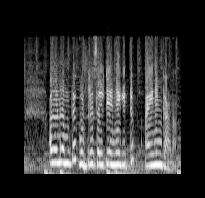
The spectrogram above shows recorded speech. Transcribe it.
അതുകൊണ്ട് നമുക്ക് ഗുഡ് റിസൾട്ട് തന്നെ കിട്ടും. അയണിങ് കാണാം.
